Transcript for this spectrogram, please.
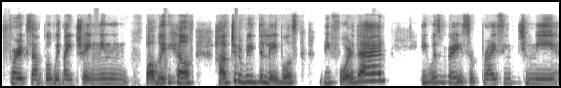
for example, with my training in public health, how to read the labels. Before that, it was very surprising to me.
